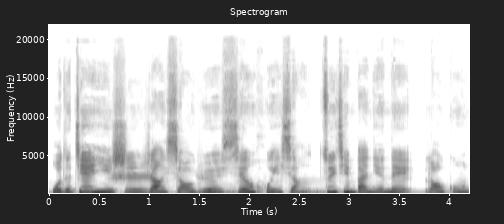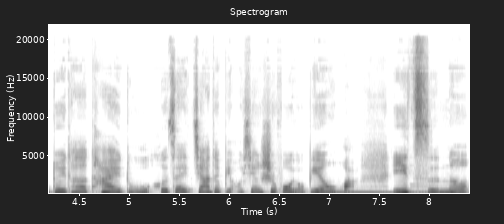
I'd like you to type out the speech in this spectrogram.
我的建议是，让小月先回想最近半年内老公对她的态度和在家的表现是否有变化，以此呢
